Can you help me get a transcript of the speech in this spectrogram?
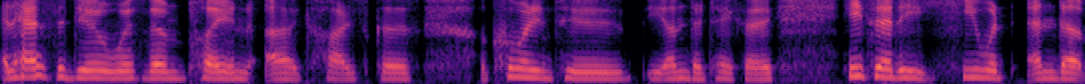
it has to do with them playing uh, cards. Because according to the Undertaker, he said he he would end up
